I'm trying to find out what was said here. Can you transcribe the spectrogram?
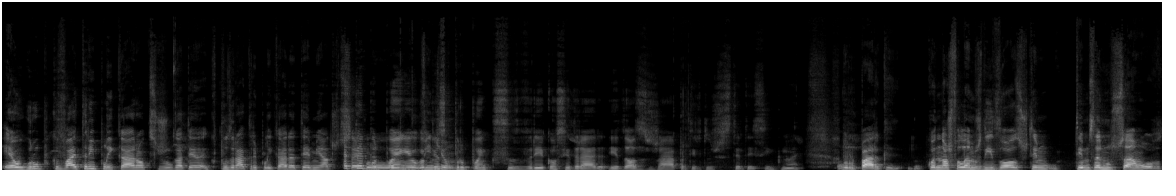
é o grupo que vai triplicar, ou que se julga até, que poderá triplicar até meados do até século propõe, eu, eu penso que propõe que se deveria considerar idosos já a partir dos 75, não é? Repare que quando nós falamos de idosos, tem, temos a noção, ou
